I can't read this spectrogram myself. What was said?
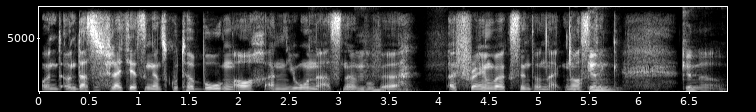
und, und das ist vielleicht jetzt ein ganz guter Bogen auch an Jonas, ne, wo mhm. wir bei Frameworks sind und Agnostik. Gen genau.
